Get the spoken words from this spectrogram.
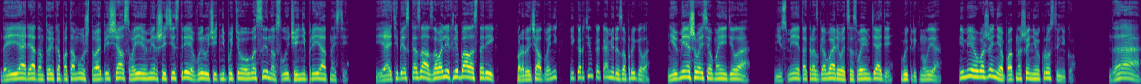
Да и я рядом только потому, что обещал своей умершей сестре выручить непутевого сына в случае неприятностей. «Я тебе сказал, завали хлебало, старик!» Прорычал двойник, и картинка камеры запрыгала. «Не вмешивайся в мои дела!» «Не смей так разговаривать со своим дядей!» — выкрикнул я. «Имея уважение по отношению к родственнику». «Да,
